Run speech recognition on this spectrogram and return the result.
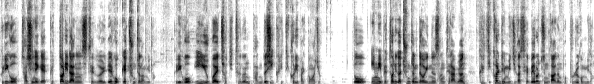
그리고 자신에게 배터리라는 스택을 7개 충전합니다. 그리고 이 유버의 첫 히트는 반드시 크리티컬이 발동하죠. 또 이미 배터리가 충전되어 있는 상태라면 크리티컬 데미지가 3배로 증가하는 버프를 겁니다.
